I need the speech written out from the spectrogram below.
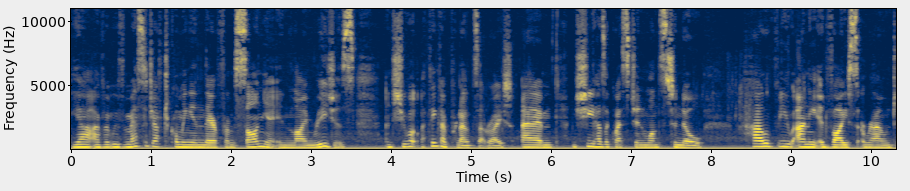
yeah. I've, we've a message after coming in there from Sonia in Lyme Regis, and she, I think I pronounced that right. Um, and she has a question, wants to know have you any advice around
